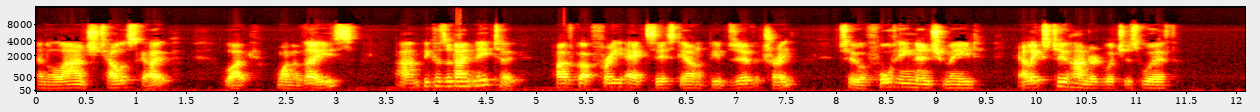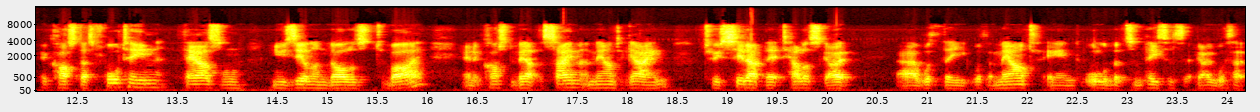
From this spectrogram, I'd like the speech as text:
in a large telescope like one of these um, because I don't need to. I've got free access down at the observatory to a 14 inch Meade LX200 which is worth, it cost us 14,000 New Zealand dollars to buy and it cost about the same amount again to set up that telescope uh, with the with the mount and all the bits and pieces that go with it.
